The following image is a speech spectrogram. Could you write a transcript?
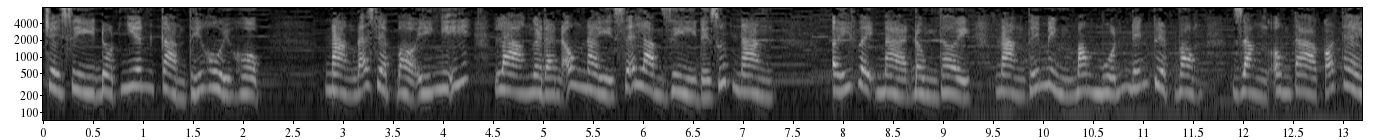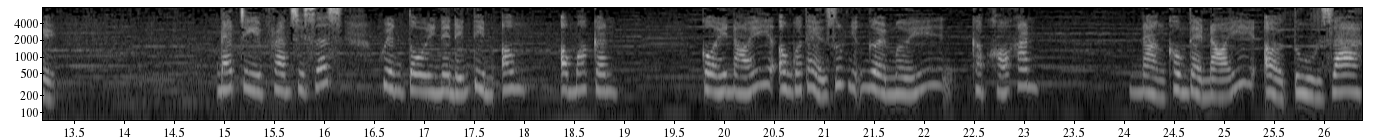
Tracy đột nhiên cảm thấy hồi hộp. Nàng đã dẹp bỏ ý nghĩ là người đàn ông này sẽ làm gì để giúp nàng. Ấy vậy mà đồng thời nàng thấy mình mong muốn đến tuyệt vọng rằng ông ta có thể. Betty Francis khuyên tôi nên đến tìm ông, ông Morgan. Cô ấy nói ông có thể giúp những người mới gặp khó khăn. Nàng không thể nói ở tù ra.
